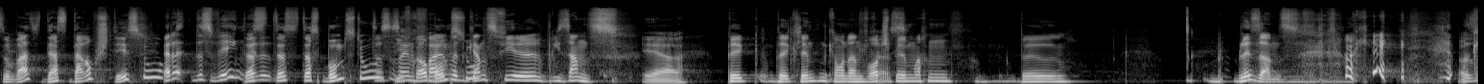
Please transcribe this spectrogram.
So was? Das, darauf stehst du? Ja, da- deswegen, Das, also, das, das bummst du? das ist Die ein Frau Fall mit du? ganz viel Brisanz. Ja. Bill, Bill Clinton, kann man da ein Wortspiel machen? Bill. B- Blizzanz. okay. Das,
